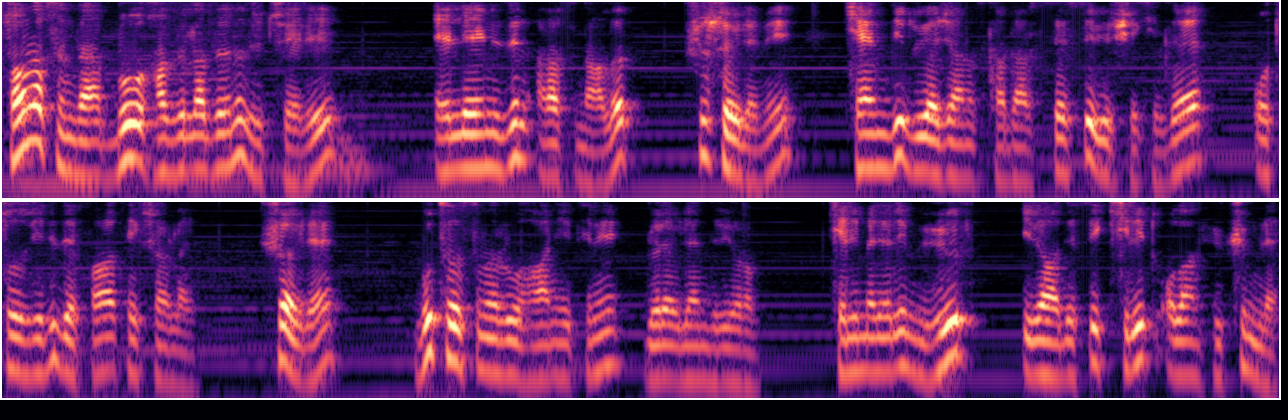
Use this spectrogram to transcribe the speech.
Sonrasında bu hazırladığınız ritüeli ellerinizin arasına alıp şu söylemi kendi duyacağınız kadar sesli bir şekilde 37 defa tekrarlayın. Şöyle, bu tılsımın ruhaniyetini görevlendiriyorum. Kelimeleri mühür, iradesi kilit olan hükümle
